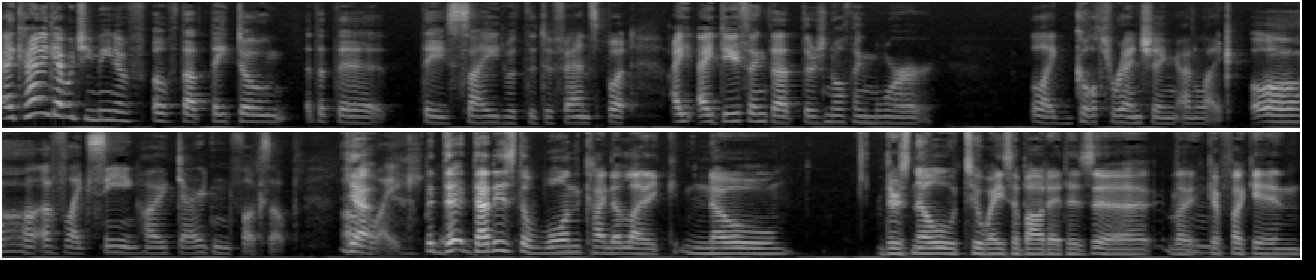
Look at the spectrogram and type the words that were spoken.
I kind of get what you mean of of that they don't that the they side with the defense but i i do think that there's nothing more like gut wrenching and like oh of like seeing how Darden fucks up yeah like but th- that is the one kind of like no there's no two ways about it is uh like Mm. a fucking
